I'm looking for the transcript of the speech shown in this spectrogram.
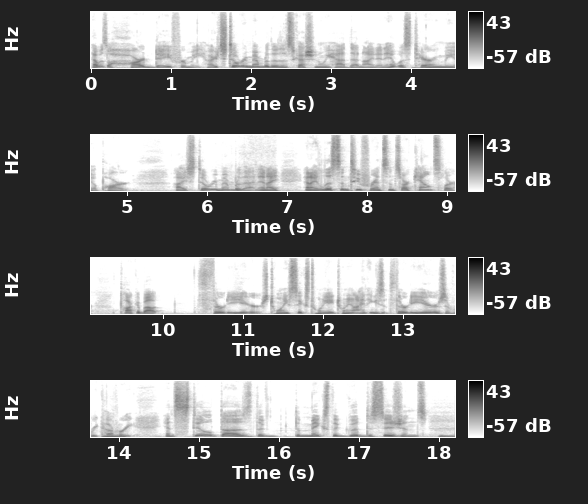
That was a hard day for me. I still remember the discussion we had that night, and it was tearing me apart. I still remember that, and I and I listened to, for instance, our counselor talk about 30 years, 26, 28, 29. I think he's at 30 years of mm-hmm. recovery, and still does the the makes the good decisions mm-hmm.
